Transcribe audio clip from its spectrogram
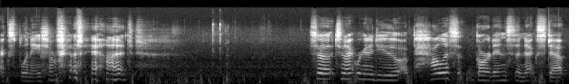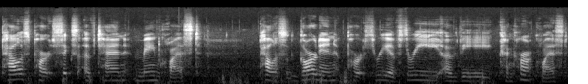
explanation for that. So tonight we're going to do Palace Gardens, the next step. Palace Part 6 of 10, main quest. Palace Garden Part 3 of 3 of the concurrent quest,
